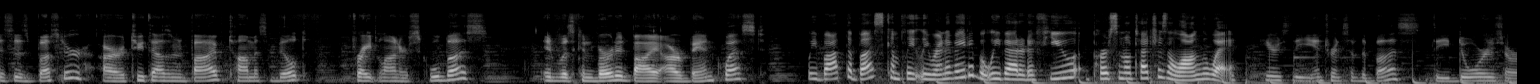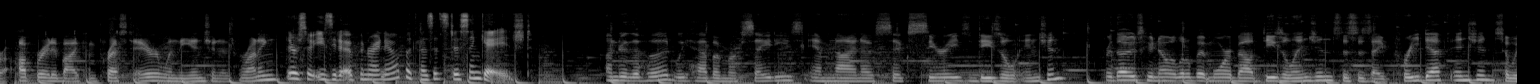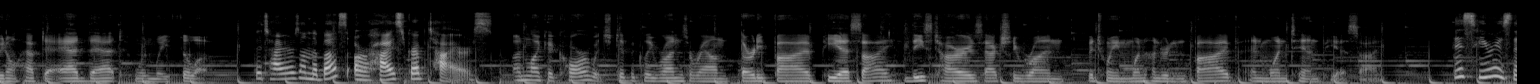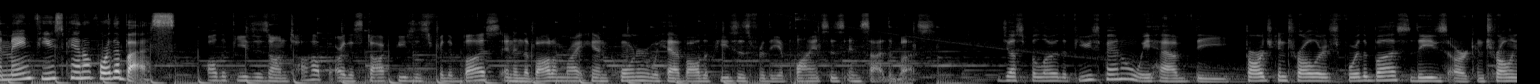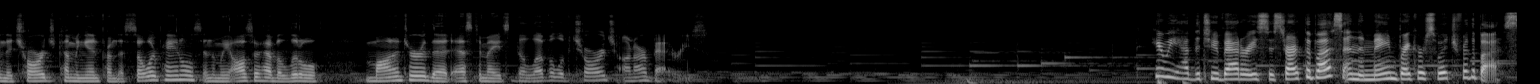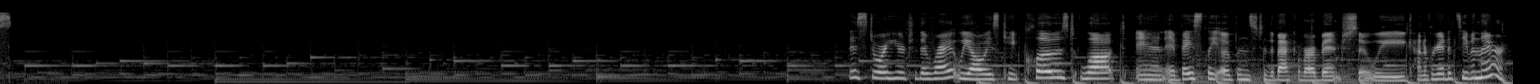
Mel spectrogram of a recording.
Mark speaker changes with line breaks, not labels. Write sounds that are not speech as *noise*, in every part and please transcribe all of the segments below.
This is Buster, our 2005 Thomas built Freightliner school bus. It was converted by our VanQuest.
We bought the bus completely renovated, but we've added a few personal touches along the way.
Here's the entrance of the bus. The doors are operated by compressed air when the engine is running.
They're so easy to open right now because it's disengaged.
Under the hood, we have a Mercedes M906 series diesel engine. For those who know a little bit more about diesel engines, this is a pre-DEF engine, so we don't have to add that when we fill up.
The tires on the bus are high scrub tires.
Unlike a car, which typically runs around 35 psi, these tires actually run between 105 and 110 psi.
This here is the main fuse panel for the bus.
All the fuses on top are the stock fuses for the bus, and in the bottom right hand corner, we have all the fuses for the appliances inside the bus. Just below the fuse panel, we have the charge controllers for the bus. These are controlling the charge coming in from the solar panels, and then we also have a little monitor that estimates the level of charge on our batteries.
Here we have the two batteries to start the bus and the main breaker switch for the bus. This door here to the right, we always keep closed, locked, and it basically opens to the back of our bench, so we kind of forget it's even there.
